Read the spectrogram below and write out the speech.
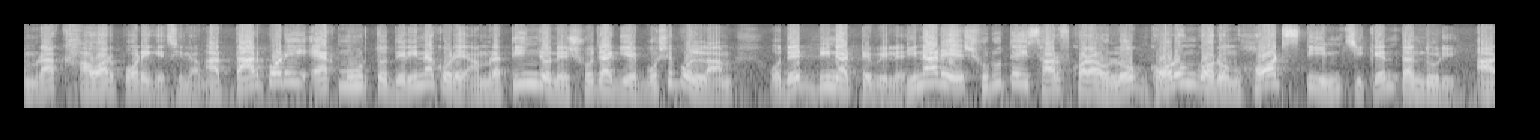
আমরা খাওয়ার পরে গেছিলাম। আর তারপরেই এক মুহূর্ত দেরি না করে আমরা তিনজনে সোজা গিয়ে বসে পড়লাম ওদের ডিনার টেবিলে ডিনারে শুরুতেই সার্ভ করা হলো গরম গরম হট স্টিম চিকেন তন্দুরি। আর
